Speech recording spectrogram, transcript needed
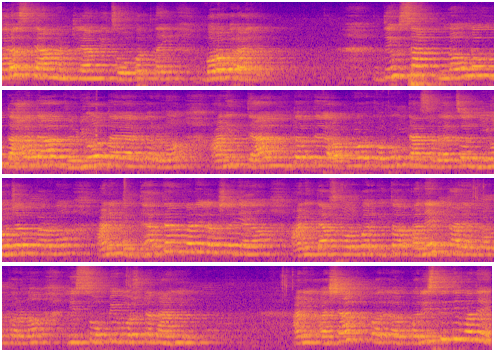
खरंच त्या म्हटल्या मी झोपत नाही. बरोबर आहे. दिवसात नऊ नऊ दहा दहा व्हिडिओ तयार करणं आणि त्यानंतर ते अपलोड करून त्या सगळ्याचं नियोजन करणं आणि विद्यार्थ्यांकडे लक्ष देणं आणि त्याचबरोबर इतर अनेक कार्यक्रम करणं ही सोपी गोष्ट नाही. आणि अशा पर परिस्थितीमध्ये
